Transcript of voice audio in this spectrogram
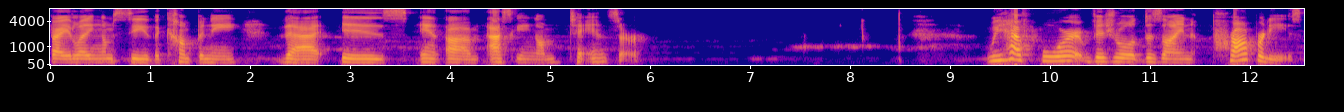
by letting them see the company that is um, asking them to answer. We have four visual design properties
